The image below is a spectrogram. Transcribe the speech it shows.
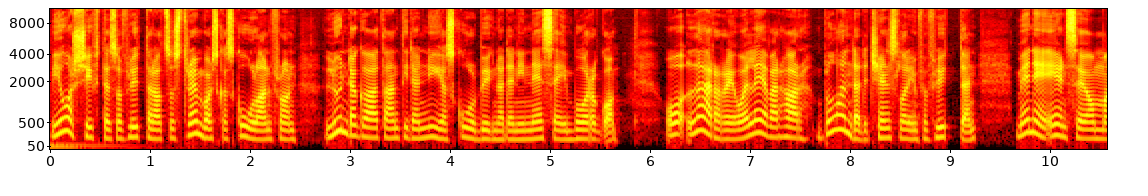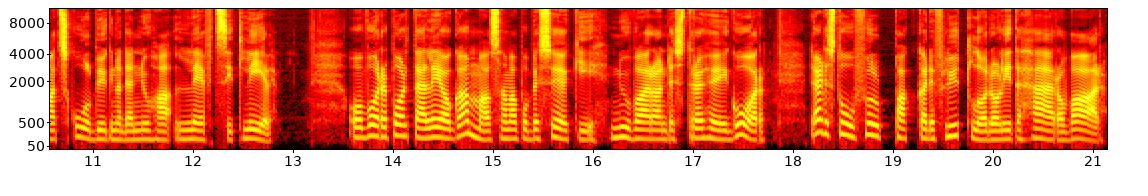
Vid årsskiftet så flyttar alltså Strömborgska skolan från Lundagatan till den nya skolbyggnaden i Nese i Borgo. Och lärare och elever har blandade känslor inför flytten, men är ense om att skolbyggnaden nu har levt sitt liv. Och vår reporter Leo Gammals han var på besök i nuvarande Ströhö igår, där det stod fullpackade flyttlådor lite här och var.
